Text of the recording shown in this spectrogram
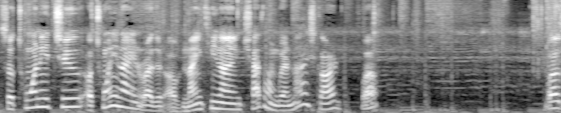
So 22 or 29 rather of 99 Chet Holmgren. Nice card. Well, well,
